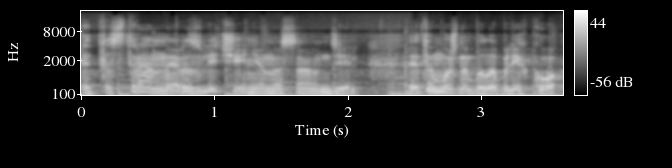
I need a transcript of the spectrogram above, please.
Это странное развлечение на самом деле. Это можно было бы легко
